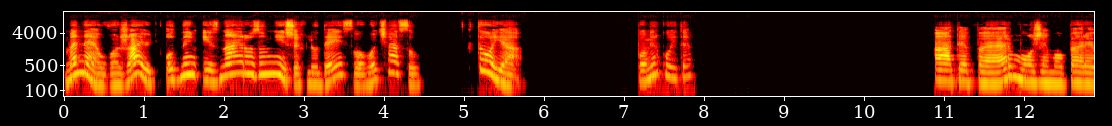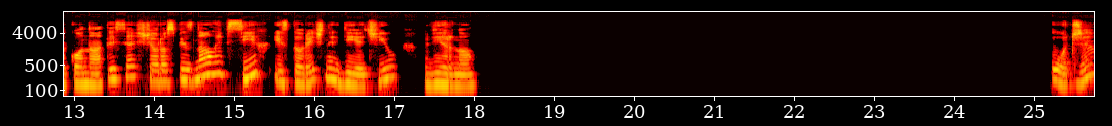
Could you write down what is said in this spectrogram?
Мене вважають одним із найрозумніших людей свого часу. Хто я? Поміркуйте. А тепер можемо переконатися, що розпізнали всіх історичних діячів вірно. Отже,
